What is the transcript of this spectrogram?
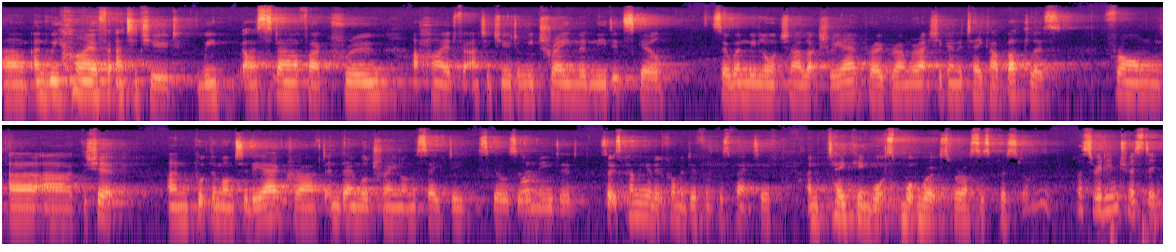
Um, and we hire for attitude. We, our staff, our crew are hired for attitude and we train the needed skill. So when we launch our luxury air program, we're actually going to take our butlers from uh, our, the ship and put them onto the aircraft, and then we'll train on the safety skills that are needed. So it's coming at it from a different perspective and taking what's, what works for us as Crystal. That's really interesting.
